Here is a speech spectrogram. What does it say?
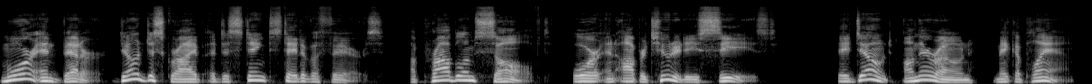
More and better don't describe a distinct state of affairs, a problem solved, or an opportunity seized. They don't, on their own, make a plan.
